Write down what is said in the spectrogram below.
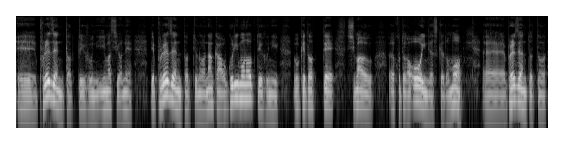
えー、プレゼントっていうふうに言いますよね。で、プレゼントっていうのはなんか贈り物っていうふうに受け取ってしまうことが多いんですけども、えー、プレゼントってのは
